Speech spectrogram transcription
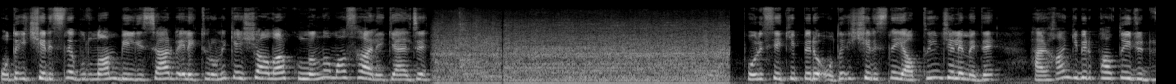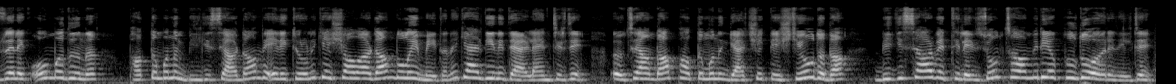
Oda içerisinde bulunan bilgisayar ve elektronik eşyalar kullanılamaz hale geldi. Polis ekipleri oda içerisinde yaptığı incelemede herhangi bir patlayıcı düzenek olmadığını, patlamanın bilgisayardan ve elektronik eşyalardan dolayı meydana geldiğini değerlendirdi. Öte yandan patlamanın gerçekleştiği odada bilgisayar ve televizyon tamiri yapıldığı öğrenildi.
